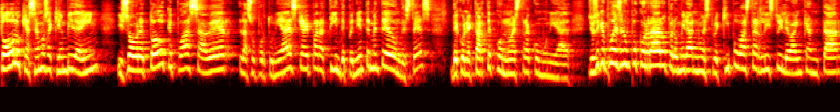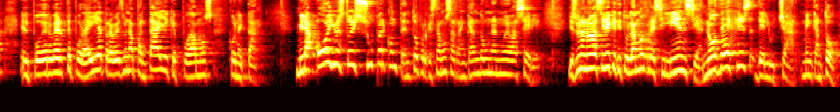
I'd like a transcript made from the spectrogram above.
todo lo que hacemos aquí en Vidaín y sobre todo que puedas saber las oportunidades que hay para ti, independientemente de donde estés, de conectarte con nuestra comunidad. Yo sé que puede ser un poco raro, pero mira, nuestro equipo va a estar listo y le va a encantar el poder verte por ahí a través de una pantalla y que podamos conectar. Mira, hoy yo estoy súper contento porque estamos arrancando una nueva serie. Y es una nueva serie que titulamos Resiliencia. No dejes de luchar. Me encantó.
